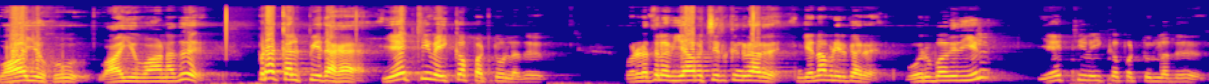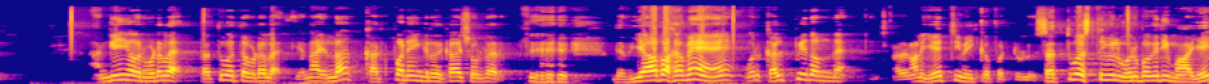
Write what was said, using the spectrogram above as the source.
வாயுகு. வாயுவானது பிரகல்பிதக ஏற்றி வைக்கப்பட்டுள்ளது. ஒரு இடத்துல வியாபிச்சிருக்குங்கிறாரு. இங்கே என்ன பண்ணியிருக்காரு ஒரு பகுதியில் ஏற்றி வைக்கப்பட்டுள்ளது. அங்கேயும் அவர் விடலை தத்துவத்தை விடலை. ஏன்னா எல்லாம் கற்பனைங்கிறதுக்காக சொல்கிறார் இந்த வியாபகமே ஒரு கல்பிதம் தான் அதனால் ஏற்றி வைக்கப்பட்டுள்ளது. சத்துவஸ்துவில் ஒரு பகுதி மாயை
